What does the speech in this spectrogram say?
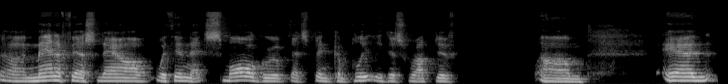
uh, manifests now within that small group that's been completely disruptive. Um, and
